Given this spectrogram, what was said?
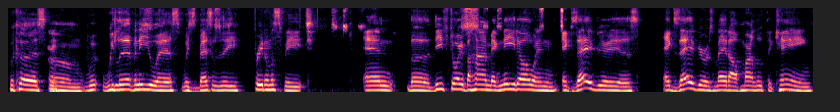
because Mm. um, we, we live in the U.S., which is basically freedom of speech, and the deep story behind Magneto and Xavier is Xavier was made off Martin Luther King,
